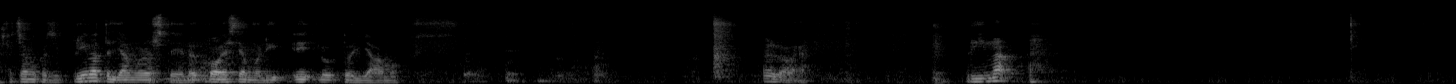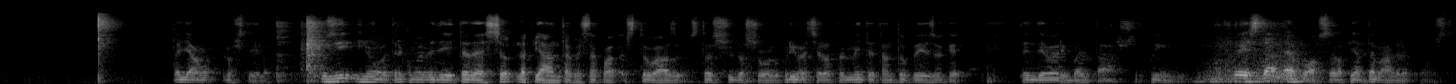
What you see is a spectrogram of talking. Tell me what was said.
facciamo così. Prima tagliamo lo stelo e poi stiamo lì e lo togliamo. Allora prima tagliamo lo stelo. Così inoltre come vedete adesso la pianta questa qua questo vaso sta su da solo. Prima c'era talmente tanto peso che tendeva a ribaltarsi. Quindi questa è a posto la pianta madre è a posto.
